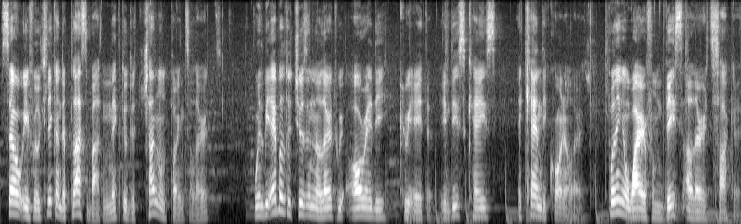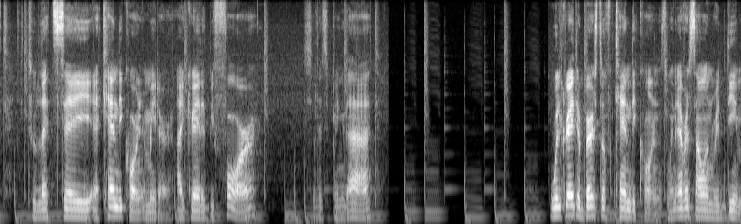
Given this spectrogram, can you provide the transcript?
So if we click on the plus button next to the channel points alert, we'll be able to choose an alert we already created, in this case a candy corn alert. Pulling a wire from this alert socket to let's say a candy corn emitter I created before, so let's bring that, We'll create a burst of candy corns whenever someone redeem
